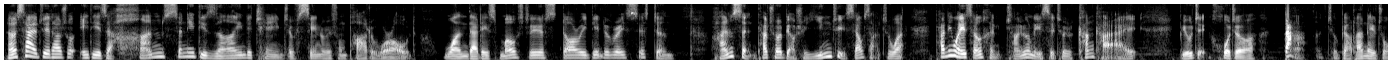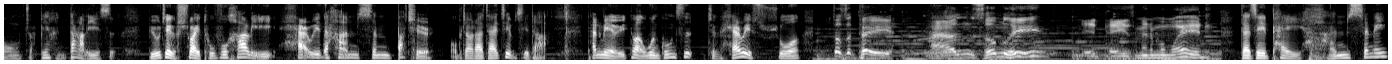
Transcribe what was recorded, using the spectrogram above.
然后下一句他说，It is a handsomely designed change of scenery from part world, one that is mostly a story delivery system. Handsome，它除了表示英俊潇洒之外，它另外一层很常用的意思就是慷慨，比如这或者大，就表达那种转变很大的意思。比如这个帅屠夫哈利，Harry the handsome butcher，我不知道大家记不记得，它里面有一段问工资，这个 Harry 说，Does it pay handsomely? It pays minimum wage. Does it pay handsomely?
